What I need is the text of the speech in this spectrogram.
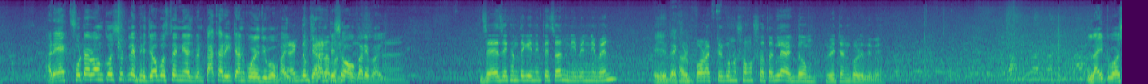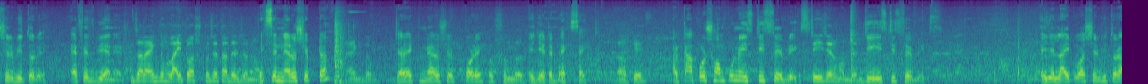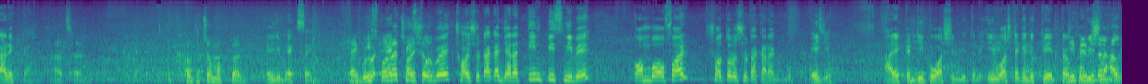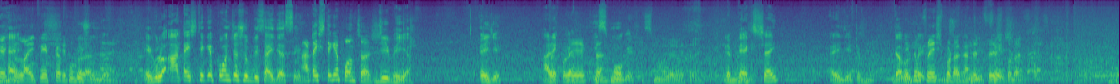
আর এক ফোঁটা রং কষ উঠলে ভেজা অবস্থায় নিয়ে আসবেন টাকা রিটার্ন করে দিব ভাই। একদম গ্যারান্টি সহকারে ভাই। হ্যাঁ। যে যেখান থেকে নিতে চান নিবেন নিবেন। এই যে দেখেন। আর প্রোডাক্টের কোনো সমস্যা থাকলে একদম রিটার্ন করে দিবে। লাইট ওয়াশের ভিতরে এফএসবিএন এর যারা একদম লাইট ওয়াশ খোঁজে তাদের জন্য। দেখছেন ন্যারো শেপটা একদম। যারা একটু ন্যারো শেপ পরে খুব সুন্দর। এই যে এটা ব্যাক সাইড ওকে আর কাপড় সম্পূর্ণ স্টিচ ফেব্রিক্স স্টিচের মধ্যে। জি স্টিচ ফেব্রিক্স এই যে লাইট ওয়াশের ভিতরে আরেকটা। আচ্ছা। কত চমৎকার। এই যে ব্যাক সাইড piece পড়বে 600 পড়বে ছয়শো টাকা। যারা তিন পিস নিবে কম্বো অফার সতেরোশো টাকা রাখব। এই যে। আর একটা ডিপ ওয়াশের ভিতরে। এই ওয়াশটা কিন্তু ক্রেপটা খুবই সুন্দর হালকা একটু হ্যাঁ ক্রেপটা খুবই সুন্দর। হ্যাঁ। এগুলো আঠাইশ থেকে পঞ্চাশ অব্দি সাইজ আছে। আঠাইশ থেকে পঞ্চাশ? জি ভাইয়া। এই যে। আরেকটা। স্মোকের স্মোকের ভিতরে। এটা ব্যাক সাইড এই যে এটা ডাবল একদম fresh product hundred fresh product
